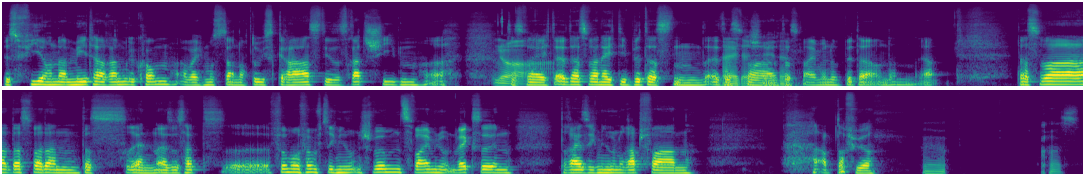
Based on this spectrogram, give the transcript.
bis 400 Meter rangekommen, aber ich musste dann noch durchs Gras dieses Rad schieben. Das, war echt, äh, das waren echt die bittersten. Äh, das, war, das war immer nur bitter und dann, ja. Das war, das war dann das Rennen. Also es hat äh, 55 Minuten Schwimmen, 2 Minuten Wechseln, 30 Minuten Radfahren. Ab dafür. Ja. Krass.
